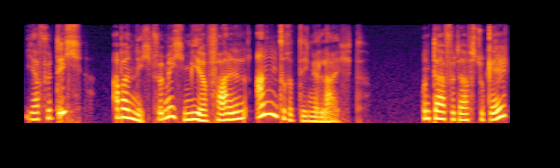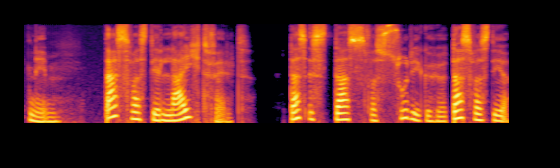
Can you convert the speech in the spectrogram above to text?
Ja, für dich, aber nicht für mich. Mir fallen andere Dinge leicht. Und dafür darfst du Geld nehmen. Das, was dir leicht fällt, das ist das, was zu dir gehört, das, was dir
